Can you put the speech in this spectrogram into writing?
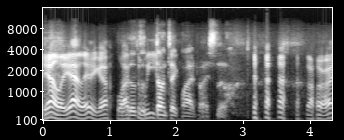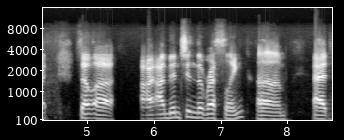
well, yeah. There you go. Lots of weed. Don't take my advice though. All right. So uh, I, I, mentioned the wrestling. Um, at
